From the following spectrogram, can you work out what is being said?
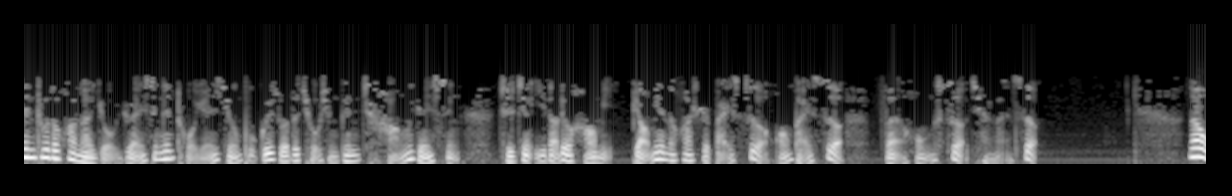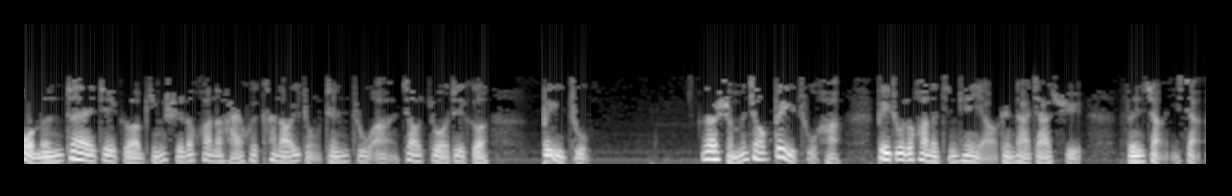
珍珠的话呢，有圆形跟椭圆形、不规则的球形跟长圆形，直径一到六毫米，表面的话是白色、黄白色、粉红色、浅蓝色。那我们在这个平时的话呢，还会看到一种珍珠啊，叫做这个贝珠。那什么叫贝珠哈？贝珠的话呢，今天也要跟大家去分享一下。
